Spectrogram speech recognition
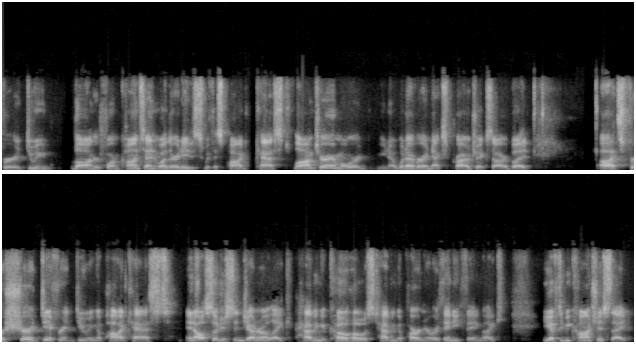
for doing longer form content, whether it is with this podcast long term or, you know, whatever our next projects are. But uh, it's for sure different doing a podcast and also just in general like having a co-host having a partner with anything like you have to be conscious that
